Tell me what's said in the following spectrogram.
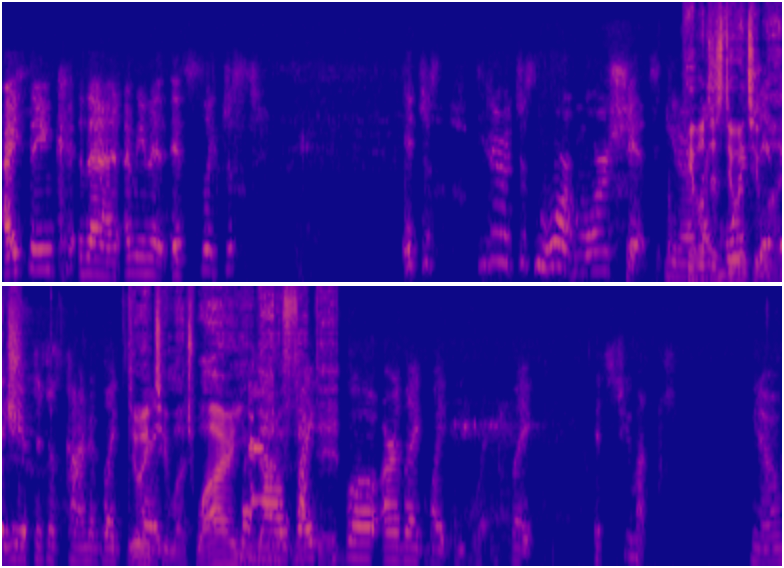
I think that I mean it, it's like just it just you know it's just more more shit you know People like just doing too much. that you have to just kind of like Doing like, too much. Why are you wow that white people are like white people like it's too much you know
